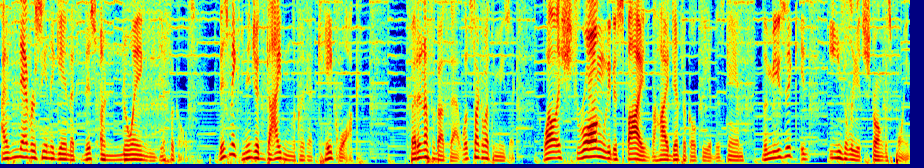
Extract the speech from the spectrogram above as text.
I've never seen a game that's this annoyingly difficult. This makes Ninja Gaiden look like a cakewalk. But enough about that, let's talk about the music. While I strongly despise the high difficulty of this game, the music is easily its strongest point.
